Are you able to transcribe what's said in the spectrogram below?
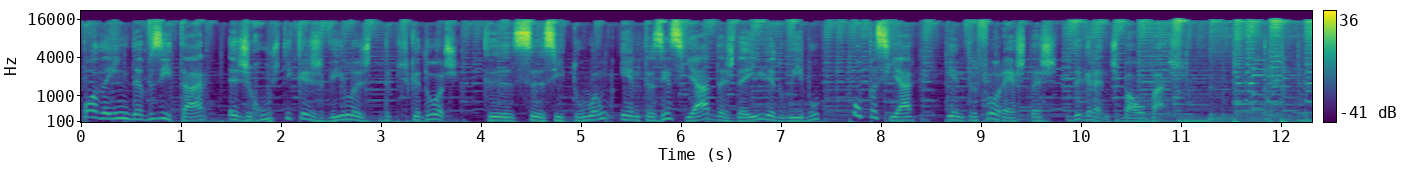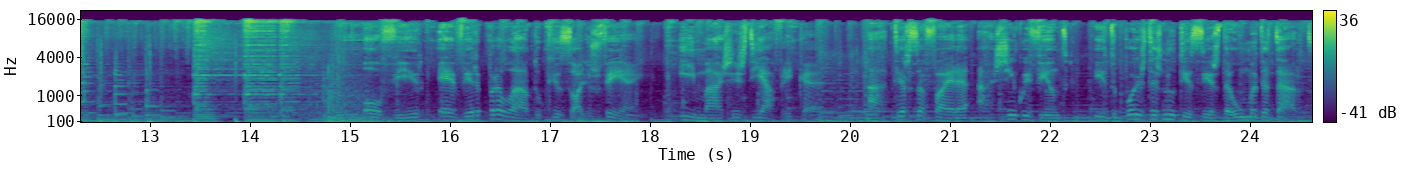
pode ainda visitar as rústicas vilas de pescadores que se situam entre as enseadas da ilha do Ibo ou passear entre florestas de grandes baobás. Ouvir é ver para lá do que os olhos veem. Imagens de África. À terça-feira, às 5h20 e depois das notícias da 1 da tarde,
